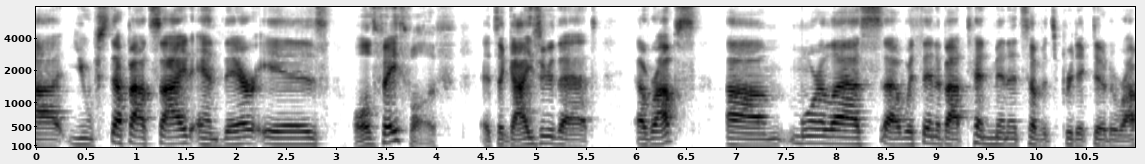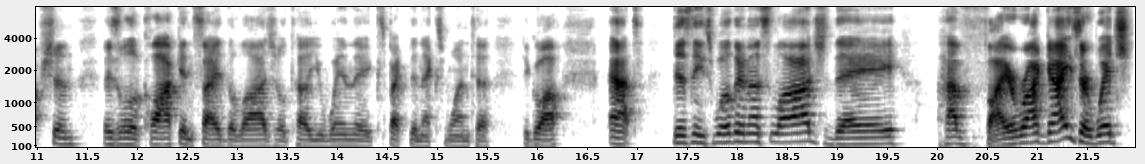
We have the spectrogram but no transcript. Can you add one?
uh, you step outside and there is Old Faithful. If it's a geyser that erupts um, more or less uh, within about 10 minutes of its predicted eruption. There's a little clock inside the lodge that'll tell you when they expect the next one to, to go off. At Disney's Wilderness Lodge, they have Fire Rock Geyser, which,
